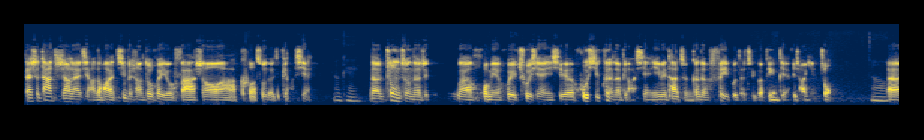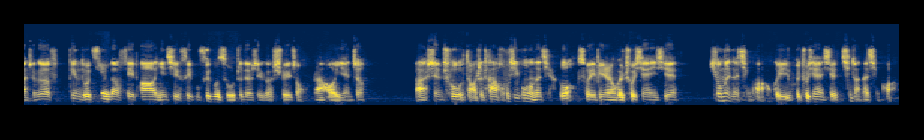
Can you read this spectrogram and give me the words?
但是大体上来讲的话，基本上都会有发烧啊、咳嗽的表现。OK，那重症的这个新冠后面会出现一些呼吸困难的表现，因为它整个的肺部的这个病变非常严重。啊、呃，整个病毒进入到肺泡，引起肺部肺部组织的这个水肿，然后炎症啊渗出，导致它呼吸功能的减弱，所以病人会出现一些胸闷的情况，会会出现一些气短的情况，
